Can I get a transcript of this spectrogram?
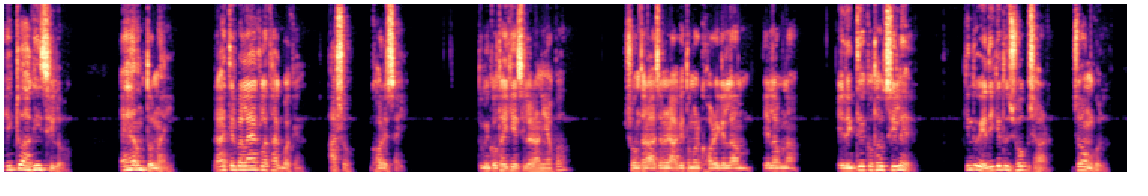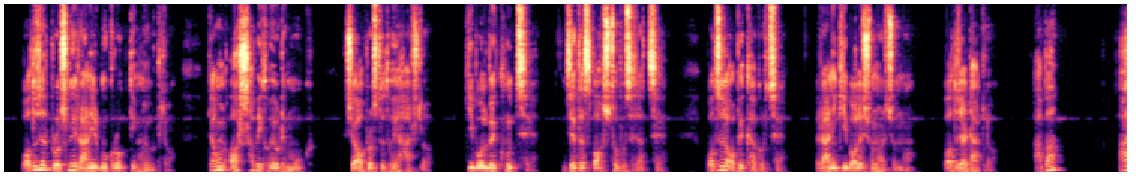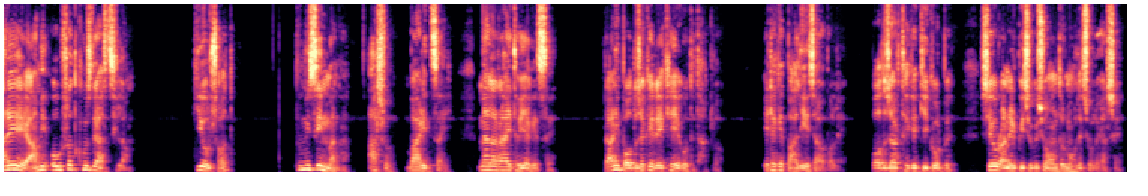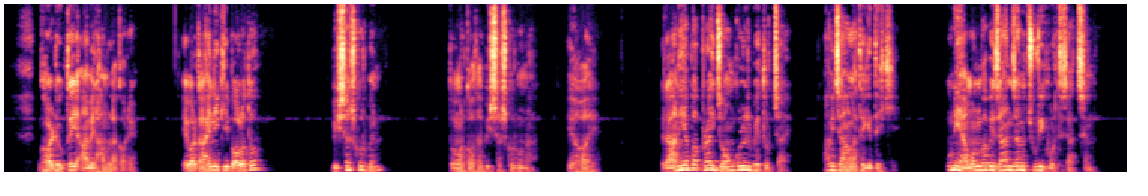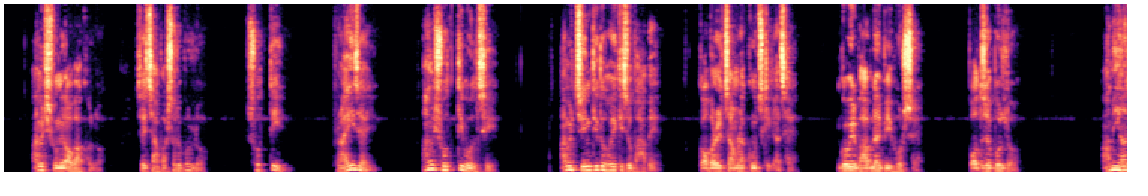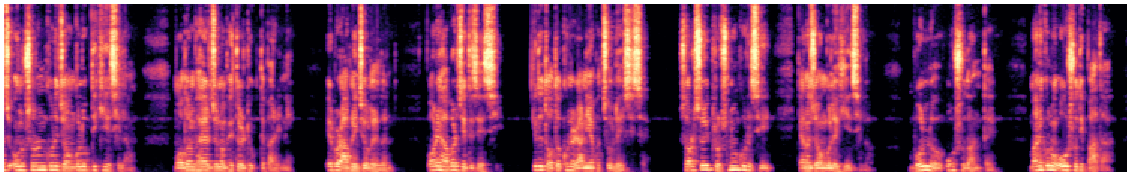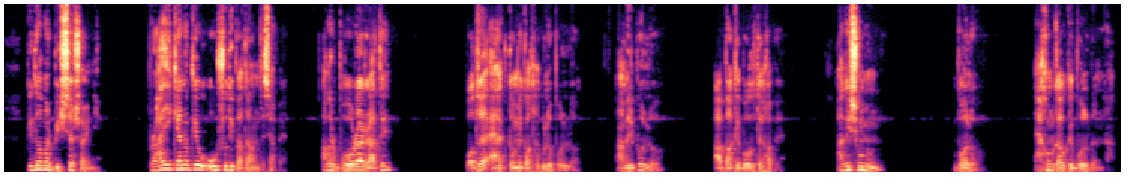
একটু আগেই ছিল। এখন তো নাই। রাতের বেলা একলা থাকবা কেন? আসো। ঘরে চাই তুমি কোথায় গিয়েছিলে, রানী আপা? সন্ধ্যার আজানের আগে তোমার ঘরে গেলাম, পেলাম না। এদিক দিয়ে কোথাও ছিলে? কিন্তু এদিকে তো ঝোপঝাড় জঙ্গল। পদজার প্রশ্নে রানীর মুখ রক্তিম হয়ে উঠল। কেমন অস্বাভাবিক হয়ে ওঠে মুখ। সে অপ্রস্তুত হয়ে হাসল। কি বলবে খুঁজছে? যে তা স্পষ্ট বোঝা যাচ্ছে। পদজা অপেক্ষা করছে। রানী কি বলে শোনার জন্য। পদজা ডাকলো, আপা, আরে, আমি ঔষধ খুঁজতে আসছিলাম। কি ঔষধ? তুমি চিনবা না। আসো বাড়ির যাই। মেলা রাইত হইয়া গেছে। রানী পদজাকে রেখে এগোতে থাকল। এটাকে পালিয়ে যাওয়া বলে। পদজার থেকে কি করবে? সেও রানীর পিছু পিছু অন্তর্মহলে চলে আসে। ঘরে ঢুকতেই আমির হামলা করে। এবার কাহিনী কি বলো তো? বিশ্বাস করবেন? তোমার কথা বিশ্বাস করব না। এ হয়। রানী আপা প্রায় জঙ্গলের ভেতর যায়। আমি জানলা থেকে দেখি। উনি এমনভাবে যান যেন চুরি করতে যাচ্ছেন। আমির শুনে অবাক হলো। সে চাপা স্বরে বলল, সত্যি? প্রায়ই যাই। আমি সত্যি বলছি, আমি চিন্তিত হয়ে কিছু ভাবে। কপালের চামড়া কুঁচকে গেছে, গভীর ভাবনায় বিভোর সে পদজা বলল, আমি আজ অনুসরণ করে জঙ্গল অব্দি গিয়েছিলাম। মদন ভাইয়ের জন্য ভেতরে ঢুকতে পারিনি। এরপর আপনি চলে এলেন। পরে আবার যেতে চেয়েছি, কিন্তু ততক্ষণে রানী আপা চলে এসেছে। সরাসরি প্রশ্নও করেছি, কেন জঙ্গলে গিয়েছিল? বলল, ঔষধ আনতে। মানে কোনো ঔষধি পাতা। কিন্তু আমার বিশ্বাস হয়নি। প্রায় কেন কেউ ঔষধি পাতা আনতে যাবে? আবার ভোর আর রাতে? পদজা একদমে কথাগুলো বলল। আমির বলল, আব্বাকে বলতে হবে। আগে শুনুন। বলো, এখন কাউকে বলবেন না।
